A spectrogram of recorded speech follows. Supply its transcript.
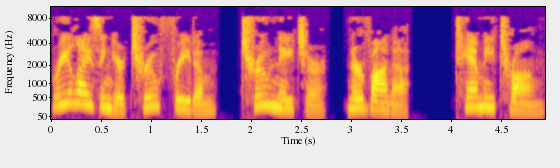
realizing your true freedom, true nature, nirvana. Tammie Truong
